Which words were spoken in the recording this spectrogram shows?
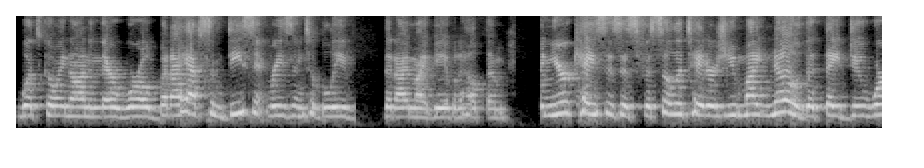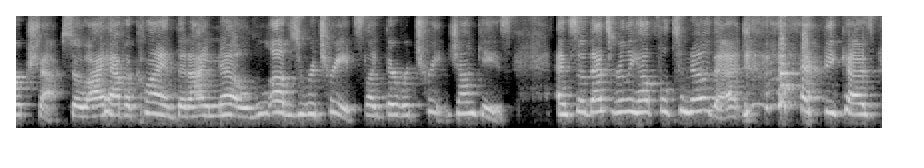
what's going on in their world, but I have some decent reason to believe that I might be able to help them. In your cases, as facilitators, you might know that they do workshops. So I have a client that I know loves retreats, like they're retreat junkies. And so that's really helpful to know that because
